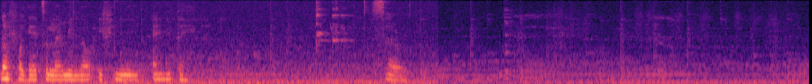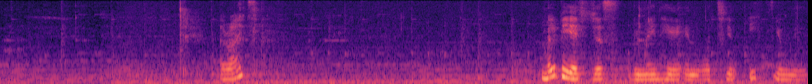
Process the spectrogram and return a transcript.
Don't forget to let me know if you need anything. Sorry. Maybe I should just remain here and what you eat you meal.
